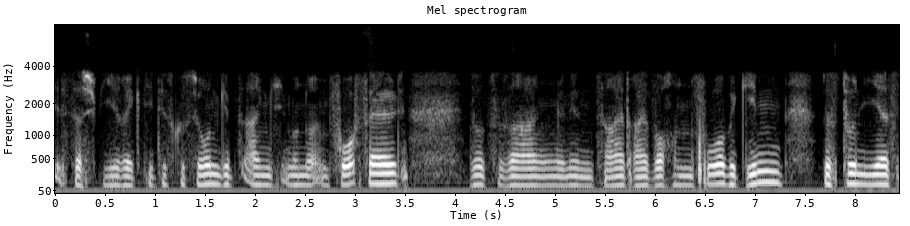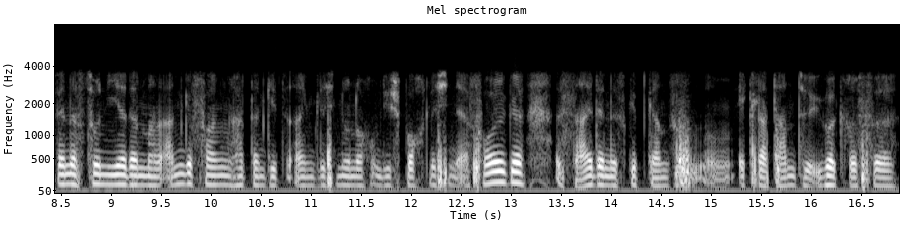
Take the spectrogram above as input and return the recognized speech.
ist das schwierig. Die Diskussion gibt es eigentlich immer nur im Vorfeld sozusagen in den zwei, drei Wochen vor Beginn des Turniers. Wenn das Turnier dann mal angefangen hat, dann geht es eigentlich nur noch um die sportlichen Erfolge. Es sei denn, es gibt ganz um, eklatante Übergriffe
